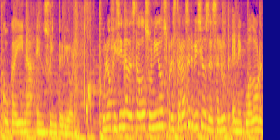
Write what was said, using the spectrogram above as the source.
cocaína en su interior. Una oficina de Estados Unidos prestará servicios de salud en Ecuador.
